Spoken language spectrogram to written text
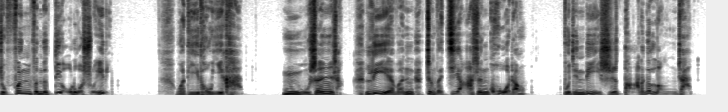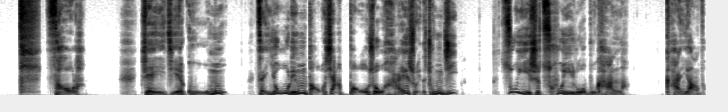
就纷纷的掉落水里。我低头一看，木身上裂纹正在加深扩张，不禁立时打了个冷战。糟了，这节古木在幽灵岛下饱受海水的冲击，最是脆弱不堪了。看样子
